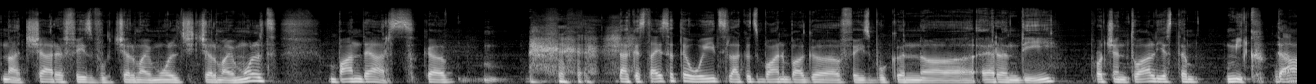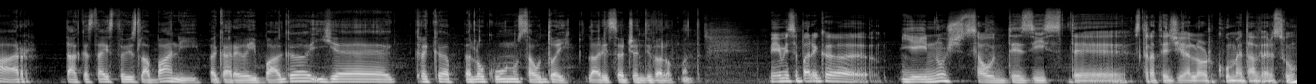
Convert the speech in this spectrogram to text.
na, ce are Facebook cel mai mult și cel mai mult? Bani de ars. Că Dacă stai să te uiți la câți bani bagă Facebook în uh, R&D, procentual este mic. Da. Dar dacă stai să te uiți la banii pe care îi bagă, e, cred că, pe locul 1 sau 2 la Research and Development. Mie mi se pare că ei nu s-au dezis de strategia lor cu metaversul,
